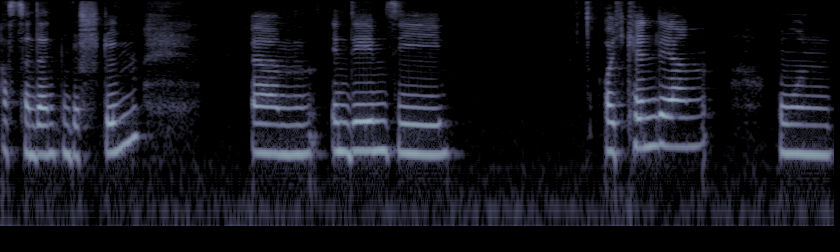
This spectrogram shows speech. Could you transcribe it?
Aszendenten bestimmen, ähm, indem sie euch kennenlernen und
